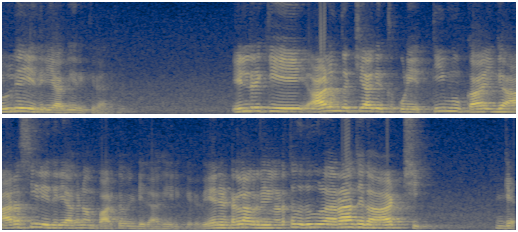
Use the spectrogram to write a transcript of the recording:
கொள்கை எதிரியாக இருக்கிறார்கள். இன்றைக்கு ஆளுங்கட்சியாக இருக்கக்கூடிய திமுக இங்கே அரசியல் எதிரியாக நாம் பார்க்க வேண்டியதாக இருக்கிறது. ஏனென்றால் அவர்கள் நடத்துவது ஒரு அராஜக ஆட்சி. இங்கே.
